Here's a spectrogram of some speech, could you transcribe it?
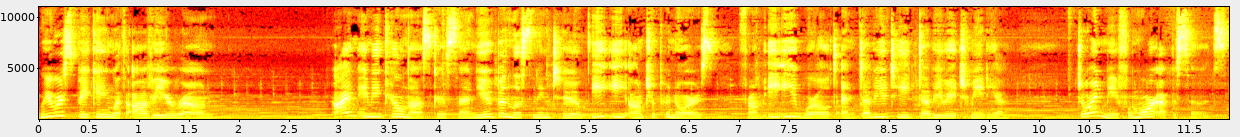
We were speaking with Avi Yaron. I'm Amy Kalnoskas, and you've been listening to EE Entrepreneurs from EE World and WTWH Media. Join me for more episodes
